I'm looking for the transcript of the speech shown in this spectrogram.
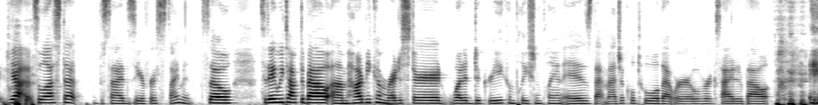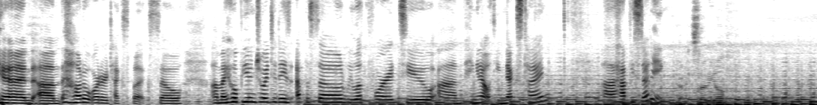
step. yeah, it's the last step besides your first assignment. So today we talked about um, how to become registered, what a degree completion plan is, that magical tool that we're overexcited about, and um, how to order textbooks. So um, I hope you enjoyed today's episode. We look forward to um, hanging out with you next time. Uh, happy studying. Happy studying off.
